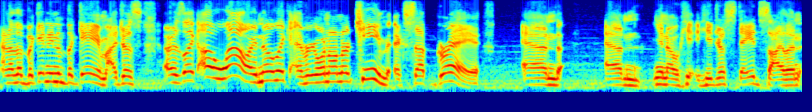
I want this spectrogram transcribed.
And at the beginning of the game, I just I was like, oh wow, I know like everyone on our team except Gray and and you know he, he just stayed silent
